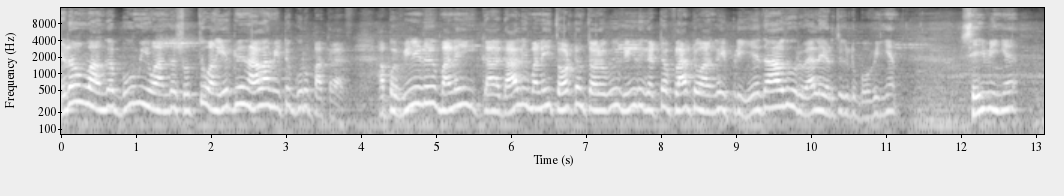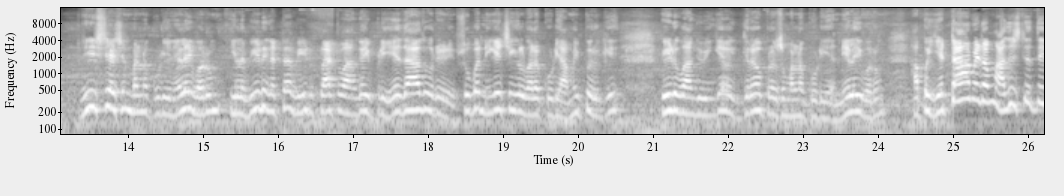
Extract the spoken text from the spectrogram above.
இடம் வாங்க பூமி வாங்க சொத்து வாங்க ஏற்கனவே நாலாம் வீட்டை குரு பார்க்குறாரு. அப்போ வீடு மனை கா காலி மனை தோட்டம் துறவு வீடு கட்ட ஃப்ளாட்டு வாங்க இப்படி ஏதாவது ஒரு வேலையை எடுத்துக்கிட்டு போவீங்க செய்வீங்க. ரிஜிஸ்ட்ரேஷன் பண்ணக்கூடிய நிலை வரும். இல்லை வீடு கட்ட வீடு ஃப்ளாட் வாங்க இப்படி ஏதாவது ஒரு சுப நிகழ்ச்சிகள் வரக்கூடிய அமைப்பு இருக்குது வீடு வாங்குவீங்க கிரகப்பிரவேசம் பண்ணக்கூடிய நிலை வரும். அப்போ எட்டாம் இடம் அதிர்ஷ்டத்தை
